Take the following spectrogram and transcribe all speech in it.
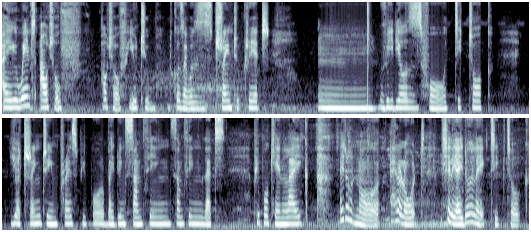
I went out of out of YouTube because I was trying to create um, videos for TikTok. You're trying to impress people by doing something, something that people can like. I don't know. I don't know what. Actually, I don't like TikTok.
